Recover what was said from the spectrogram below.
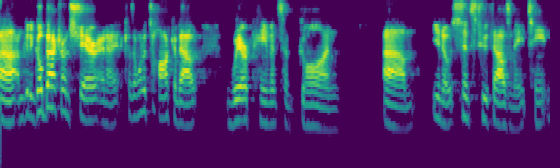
Uh, I'm going to go back on share and I because I want to talk about where payments have gone um, you know, since 2018.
